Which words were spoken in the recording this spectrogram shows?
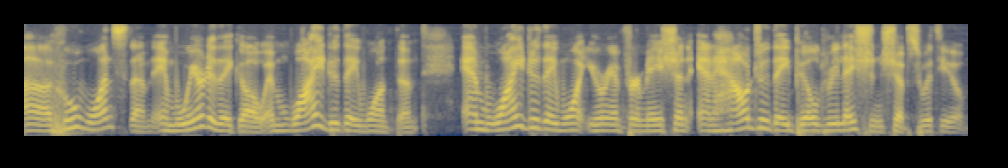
uh, who wants them and where do they go and why do they want them and why do they want your information and how do they build relationships with you.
